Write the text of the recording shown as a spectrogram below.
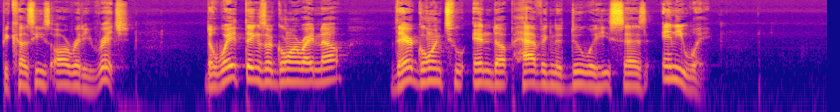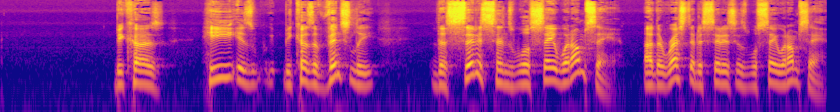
because he's already rich. The way things are going right now, they're going to end up having to do what he says anyway. Because he is because eventually the citizens will say what I'm saying. Uh, the rest of the citizens will say what I'm saying,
